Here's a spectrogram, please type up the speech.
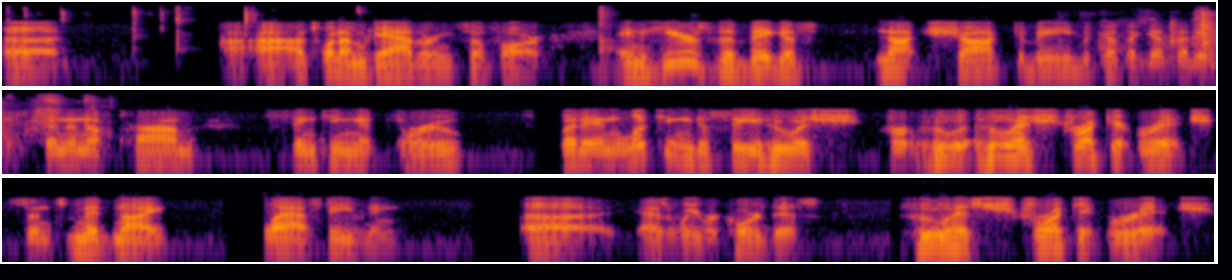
Uh, I, that's what I'm gathering so far. And here's the biggest, not shock to me because I guess I didn't spend enough time thinking it through, but in looking to see who has who who has struck it rich since midnight last evening, uh, as we record this, who has struck it rich.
